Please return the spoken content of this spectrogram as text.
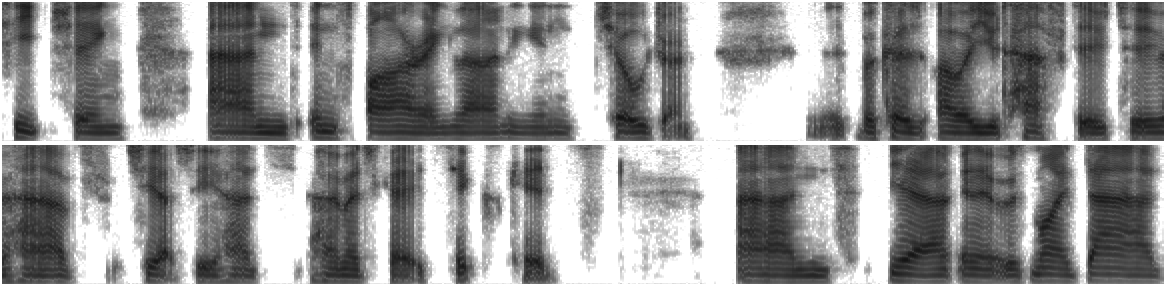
teaching and inspiring learning in children because oh you'd have to to have she actually had home educated six kids. And yeah and it was my dad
